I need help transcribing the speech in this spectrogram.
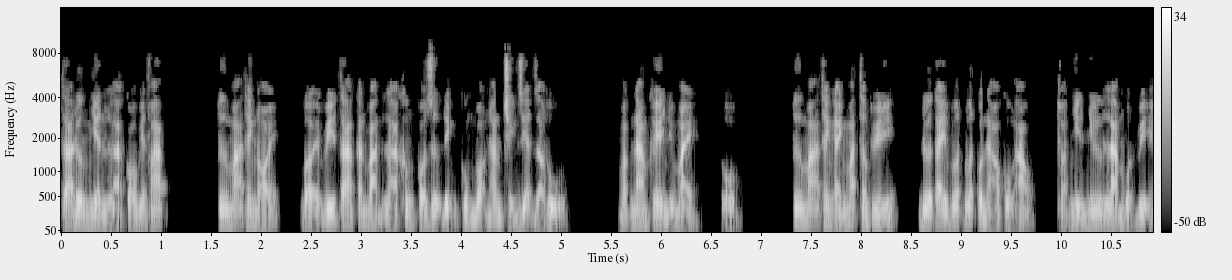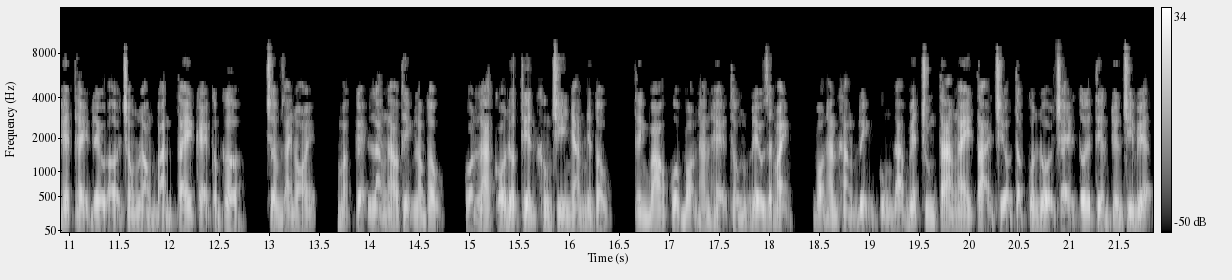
Ta đương nhiên là có biện pháp. Tư mã thanh nói, bởi vì ta căn bản là không có dự định cùng bọn hắn chính diện giao thủ. Mặc nam khê nhữ mày, ồ. Tư mã thanh ánh mắt thâm thúy, đưa tay vớt vớt quần áo cổ áo, thoạt nhìn như là một vị hết thảy đều ở trong lòng bàn tay kẻ cầm cờ, chậm rãi nói, mặc kệ là ngao thịnh long tộc, còn là có được tiên không chi nhãn nhân tộc tình báo của bọn hắn hệ thống đều rất mạnh, bọn hắn khẳng định cũng đã biết chúng ta ngay tại triệu tập quân đội chạy tới tiền tuyến chi viện,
